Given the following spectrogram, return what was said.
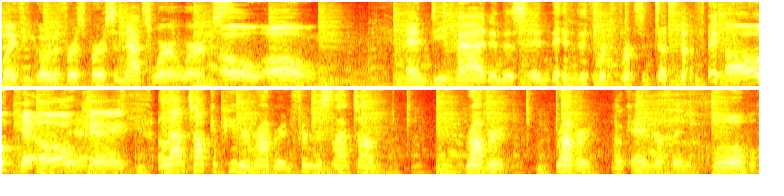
but if you go into first person, that's where it works. Oh, oh. And D-pad in this in, in the first person does nothing. Oh, okay, oh, okay. A laptop computer, Robert, in front of this laptop. Robert, Robert. Okay, nothing. Oh, boy.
